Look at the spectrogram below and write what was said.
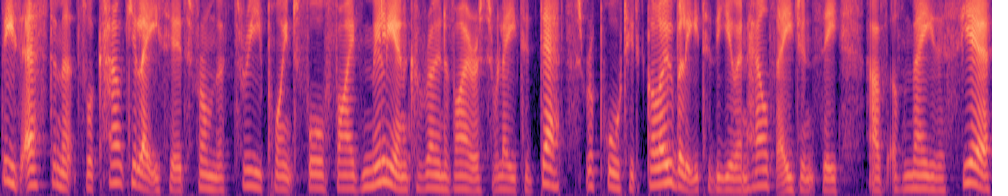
These estimates were calculated from the 3.45 million coronavirus related deaths reported globally to the UN Health Agency as of May this year,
